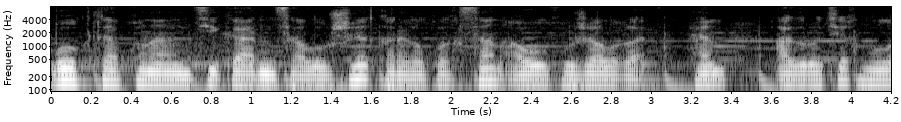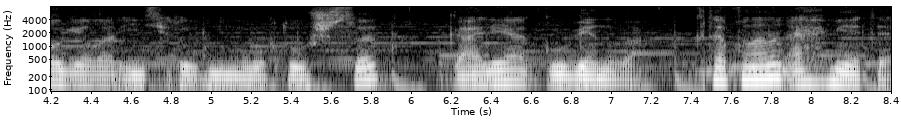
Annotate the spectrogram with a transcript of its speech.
бұл кітапхананың тикарын салушы қарақалпақстан ауыл қожалығы һәм агротехнологиялар институтының оқытушысы галия гувенова. Кітапхананың әһмиеті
